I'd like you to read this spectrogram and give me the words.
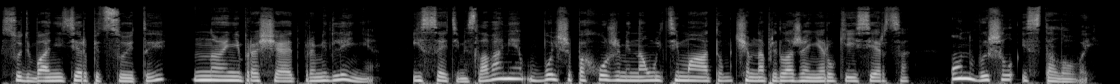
судьба не терпит суеты, но и не прощает промедления. И с этими словами, больше похожими на ультиматум, чем на предложение руки и сердца, он вышел из столовой,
